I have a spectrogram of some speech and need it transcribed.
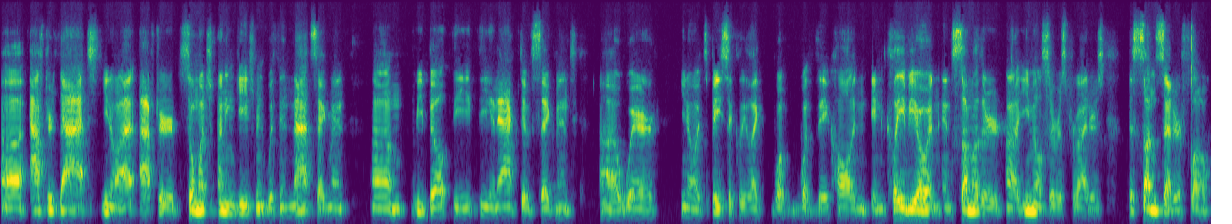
uh, after that, you know, after so much unengagement within that segment, um, we built the the inactive segment uh, where you know, it's basically like what what they call in, in Klaviyo and, and some other uh, email service providers, the sunsetter flow,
